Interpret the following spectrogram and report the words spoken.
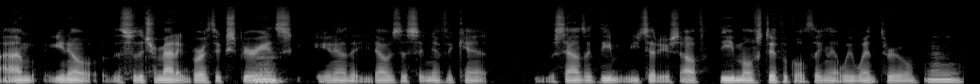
um, you know, so the traumatic birth experience, mm. you know, that that was a significant sounds like the you said it yourself the most difficult thing that we went through mm.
